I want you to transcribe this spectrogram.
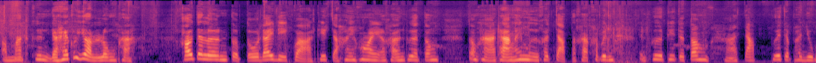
เอามัดขึ้น อย่าให้เขาหย่อนลงค่ะ เขาจเจริญเติบโตได้ดีกว่าที่จะให้ห้อยนะคะ เพื่อนต้องต้องหาทางให้มือเขาจับนะคะเขาเป็นเป็นพืชที่จะต้องหาจับเพื่อจะพยุง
